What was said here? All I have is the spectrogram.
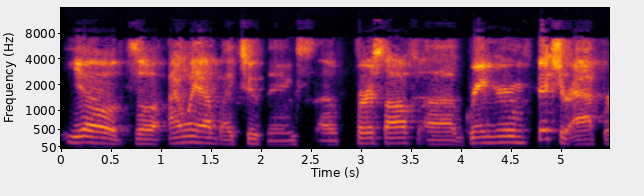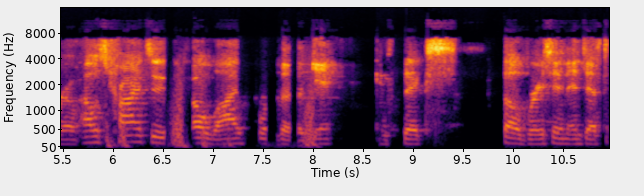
yo, so I only have like two things. Uh, first off, uh, Greenroom, fix your app, bro. I was trying to go live for the game six celebration and just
